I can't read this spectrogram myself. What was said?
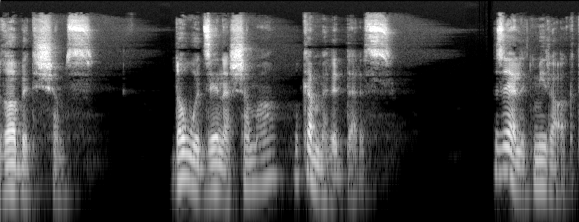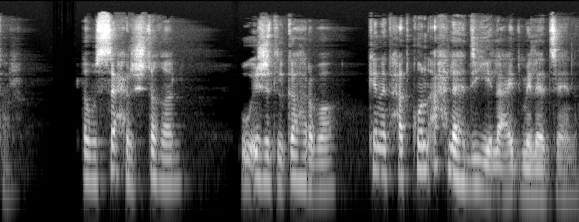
غابت الشمس. ضوت زينة الشمعة وكمل الدرس زعلت ميرا أكتر. لو السحر اشتغل وإجت الكهرباء كانت حتكون أحلى هدية لعيد ميلاد زينة.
